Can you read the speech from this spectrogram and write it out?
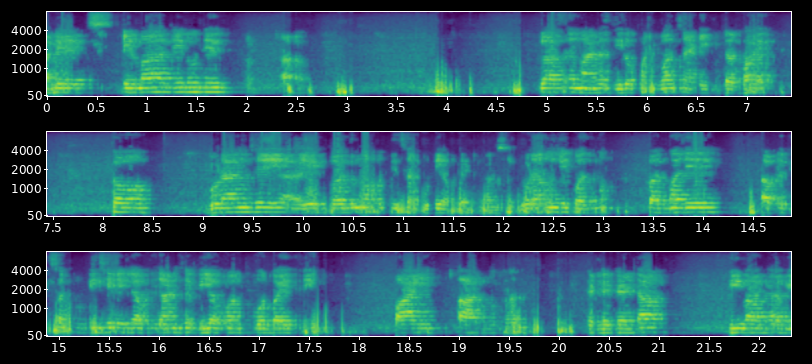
અને એમાં જેનું જે પ્લસ અને minus zero point one centimetre હોય તો ઘોડાનું છે એ પદમાં પ્રતિશત તૂટી આપણે મળશે ઘોડાનું જે પદમાં પદમાં જે અ, પ્રતિશત તૂટી છે એટલે આપણે જાણીએ છીએ b upon four by three pi r નો ઘન એટલે ડેલ્ટા b ભાગ્યા v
